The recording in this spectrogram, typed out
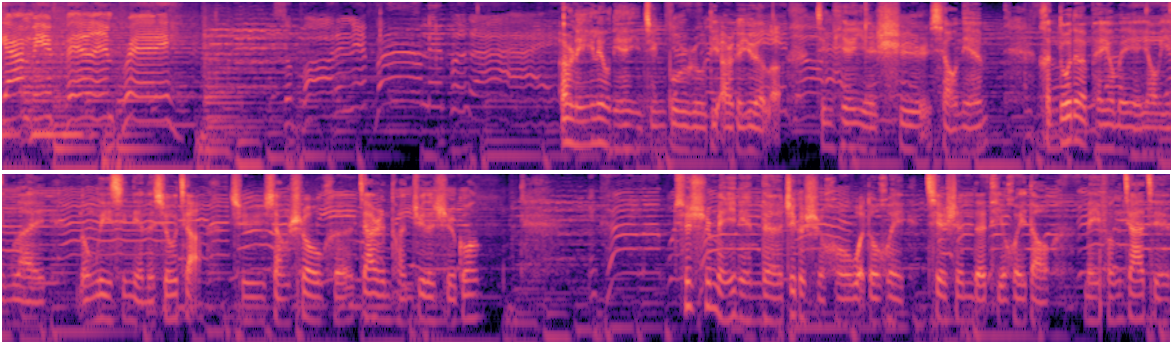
Got me feeling pretty. So pardon if I'm impolite. 二零一六年已经步入第二个月了，今天也是小年，很多的朋友们也要迎来农历新年的休假，去享受和家人团聚的时光。其实每一年的这个时候，我都会切身的体会到每逢佳节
